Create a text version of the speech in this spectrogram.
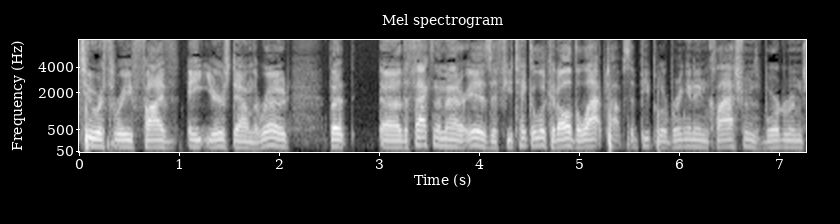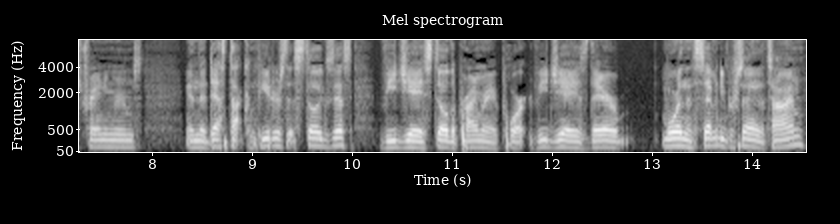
two or three, five, eight years down the road, but uh, the fact of the matter is, if you take a look at all the laptops that people are bringing in classrooms, boardrooms, training rooms, and the desktop computers that still exist, VGA is still the primary port. VGA is there more than 70% of the time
